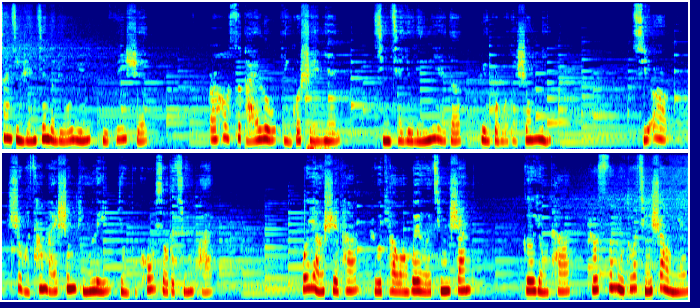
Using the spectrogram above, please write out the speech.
散尽人间的流云与飞雪，而后似白鹭顶过水面，亲切又凛冽的。掠过我的生命。其二，是我苍白生平里永不枯朽的情怀。我仰视他，如眺望巍峨青山；歌咏他，如思慕多情少年。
